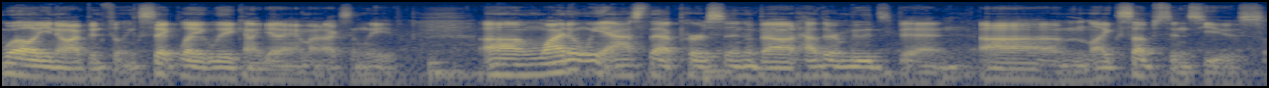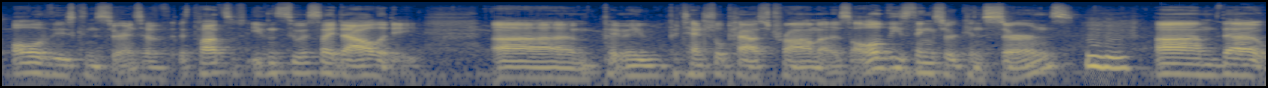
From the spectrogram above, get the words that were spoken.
"Well, you know, I've been feeling sick lately. Can I get antibiotics and leave?" Um, why don't we ask that person about how their mood's been, um, like substance use, all of these concerns, have thoughts of even suicidality, um, maybe potential past traumas. All of these things are concerns um, that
